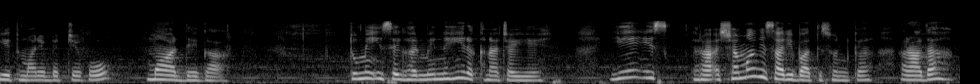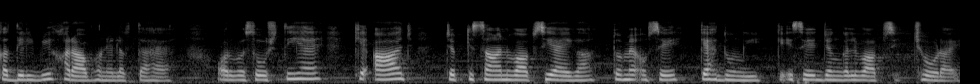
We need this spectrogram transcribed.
ये तुम्हारे बच्चे को मार देगा। तुम्हें इसे घर में नहीं रखना चाहिए। ये इस शमा की सारी बातें सुनकर राधा का दिल भी ख़राब होने लगता है और वह सोचती है कि आज जब किसान वापसी आएगा तो मैं उसे कह दूँगी कि इसे जंगल वापसी छोड़ आए।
